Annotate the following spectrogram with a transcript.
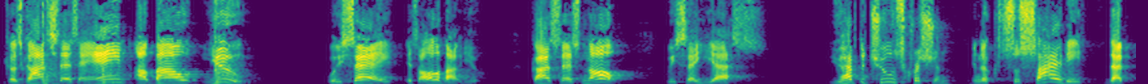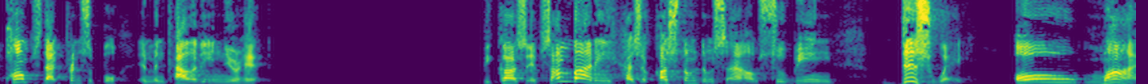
Because God says, it ain't about you. We say, it's all about you. God says, no. We say, yes. You have to choose, Christian, in a society that pumps that principle and mentality in your head. Because if somebody has accustomed themselves to being this way, oh my,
